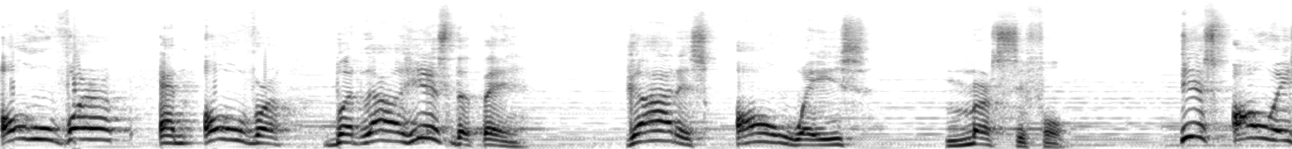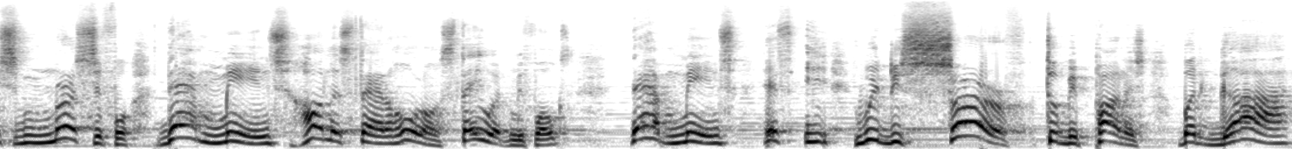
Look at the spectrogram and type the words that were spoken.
over and over. But now here's the thing God is always merciful. He is always merciful. That means, understand, hold on, stay with me, folks. That means we deserve to be punished. But God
